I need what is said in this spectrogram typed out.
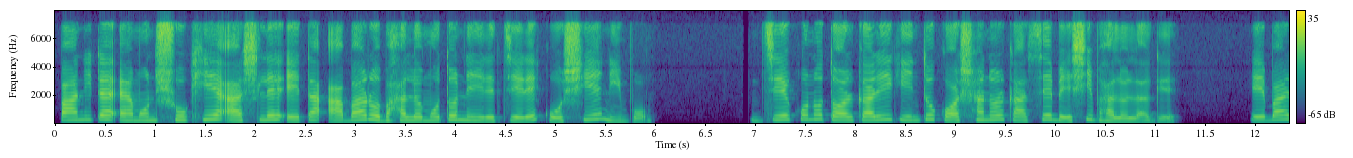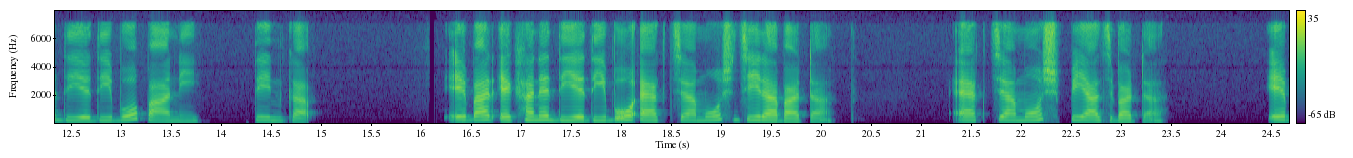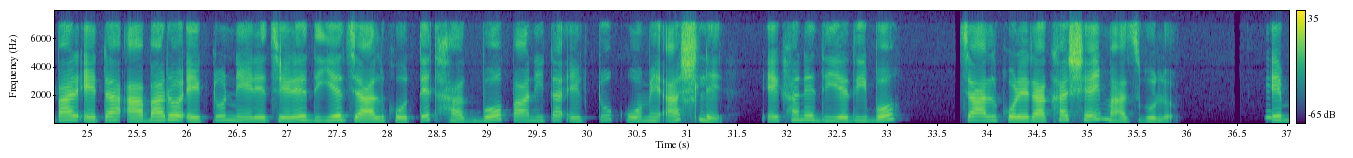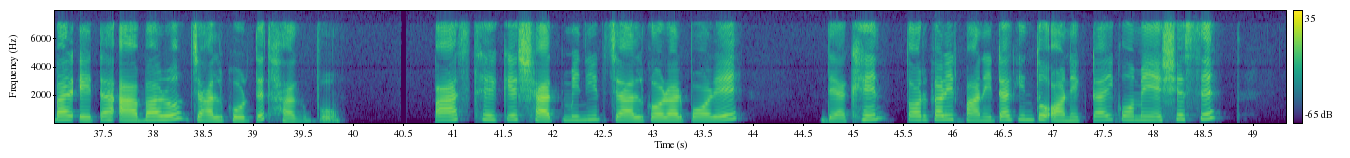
পানিটা এমন শুকিয়ে আসলে এটা আবারও ভালো মতো নেড়ে চেড়ে কষিয়ে নিব। যে কোনো তরকারি কিন্তু কষানোর কাছে বেশি ভালো লাগে। এবার দিয়ে দিব পানি। তিন কাপ। এবার এখানে দিয়ে দিব এক চামচ জিরা বাটা, এক চামচ পেঁয়াজ বাটা। এবার এটা আবারও একটু নেড়ে চেড়ে দিয়ে জাল করতে থাকব, পানিটা একটু কমে আসলে এখানে দিয়ে দিব চাল করে রাখা সেই মাছগুলো। এবার এটা আবারও জাল করতে থাকব। পাঁচ থেকে সাত মিনিট জাল করার পরে দেখেন, তরকারির পানিটা কিন্তু অনেকটাই কমে এসেছে।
